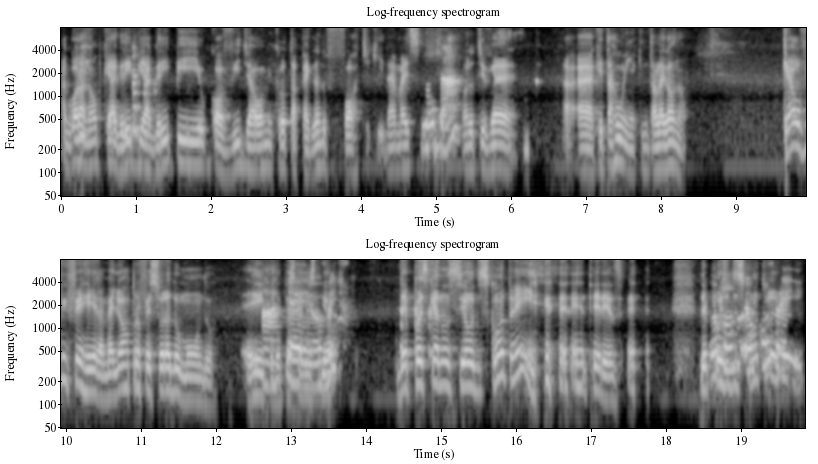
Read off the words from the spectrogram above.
Agora não, porque a gripe, a gripe e o Covid, a Omicron tá pegando forte aqui, né? Mas tá? quando tiver. Aqui tá ruim, aqui não tá legal, não. Kelvin Ferreira, melhor professora do mundo. Eita, ah, depois, que anunciou, depois que anunciou o desconto, hein, Tereza? Depois eu, do desconto. Eu comprei.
